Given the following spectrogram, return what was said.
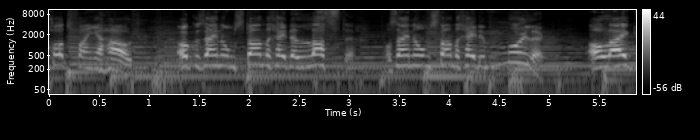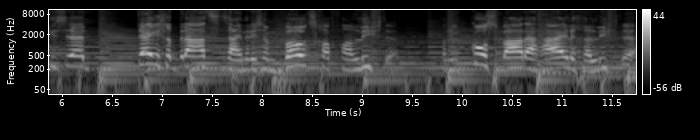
God van je houdt. Ook al zijn de omstandigheden lastig, al zijn de omstandigheden moeilijk, al lijken ze tegendraads te zijn, er is een boodschap van liefde. Van die kostbare heilige liefde.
